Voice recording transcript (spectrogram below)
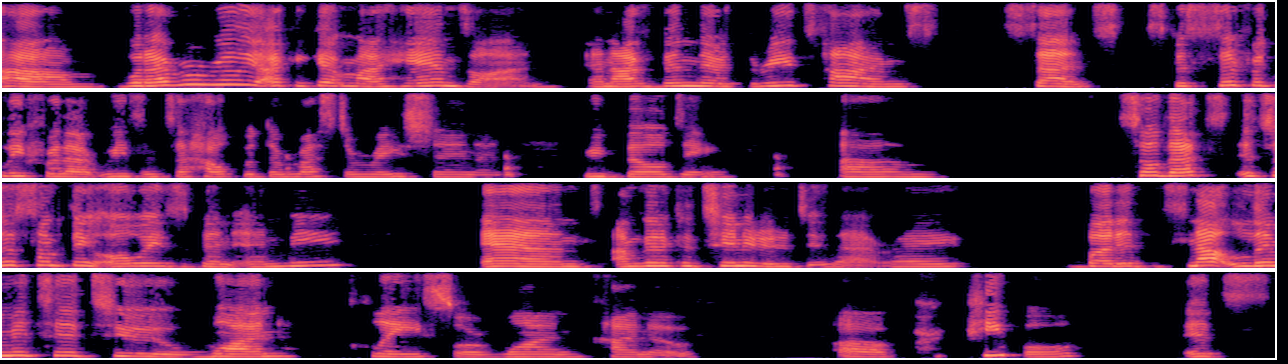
um, whatever really I could get my hands on. And I've been there three times since, specifically for that reason to help with the restoration and rebuilding. Um, so that's it's just something always been in me, and I'm gonna continue to do that, right? But it's not limited to one place or one kind of uh, people. It's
